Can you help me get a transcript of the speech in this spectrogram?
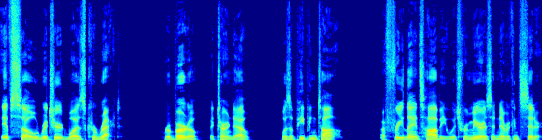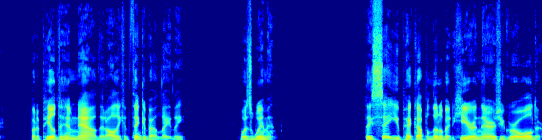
If so, Richard was correct. Roberto, it turned out, was a peeping Tom a freelance hobby which Ramirez had never considered, but appealed to him now that all he could think about lately was women. They say you pick up a little bit here and there as you grow older,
